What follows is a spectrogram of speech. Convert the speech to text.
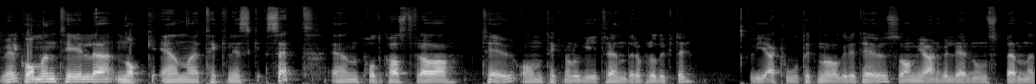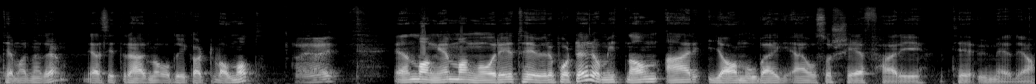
Velkommen til eh, nok en Teknisk sett, en podkast fra TU om teknologi, trender og produkter. Vi er to teknologer i TU som gjerne vil dele noen spennende temaer med dere. Jeg sitter her med Odd-Rikard Valmot. Hei, hei. En mange, mangeårig TU-reporter, og mitt navn er Jan Moberg. Jeg er også sjef her i TU Media.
